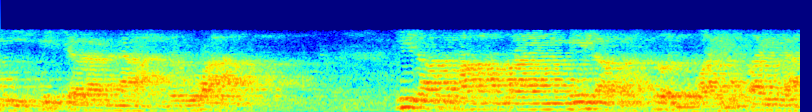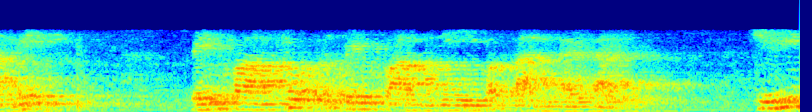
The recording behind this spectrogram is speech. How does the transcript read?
ของคนตลอดไปชีวิตใจที่ตัวของเราเกิดมีโอตปาความถึงกลัวเก็บความชั่วทางกายทางวาจาทางใจเพราะการในในเราคิดอ่านทัศนีพิจารณาดูว่า ที่เราทำไปนี้เราเคลื่อนไหวไปอย่างนี้ เป็นความชั่วหรือเป็นความดีก็ตามใดๆชีวิต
